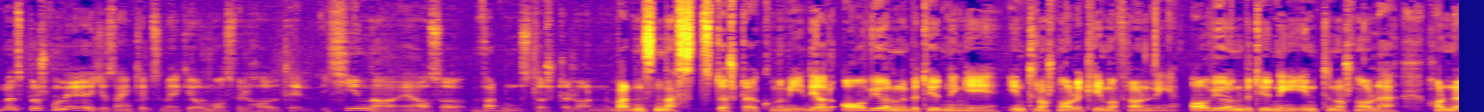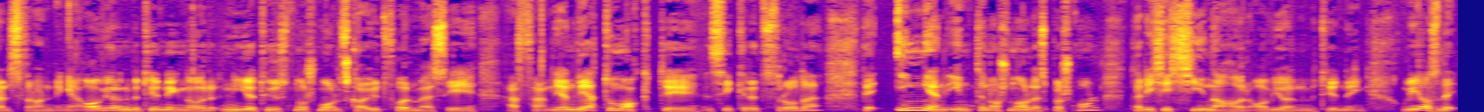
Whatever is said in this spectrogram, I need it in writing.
Men spørsmålet er ikke så enkelt som Eike Holmås vil ha det til. Kina er altså verdens største land, verdens nest største økonomi. De har avgjørende betydning i internasjonale klimaforhandlinger. Avgjørende betydning i internasjonale handelsforhandlinger. Avgjørende betydning når nye tusenårsmål skal utformes i FN. De er en vetomakt i Sikkerhetsrådet. Det er ingen internasjonale spørsmål der ikke Kina har avgjørende betydning. Og Vi er altså det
